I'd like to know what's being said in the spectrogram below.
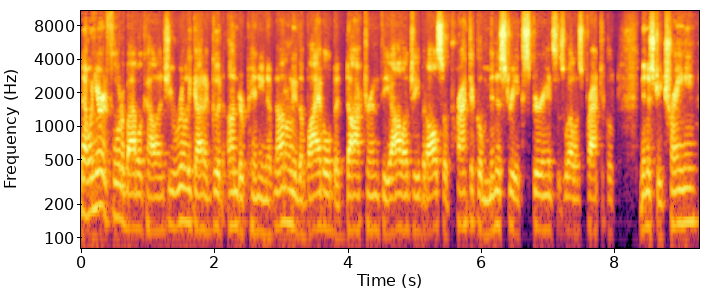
Now, when you're at Florida Bible College, you really got a good underpinning of not only the Bible, but doctrine, theology, but also practical ministry experience as well as practical ministry training.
